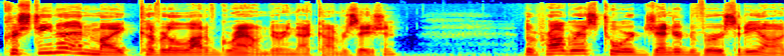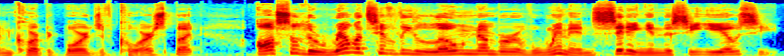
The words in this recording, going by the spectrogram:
Christina and Mike covered a lot of ground during that conversation. The progress toward gender diversity on corporate boards, of course, but also the relatively low number of women sitting in the CEO seat.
